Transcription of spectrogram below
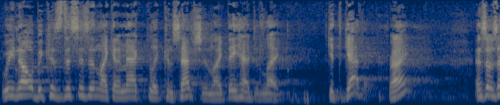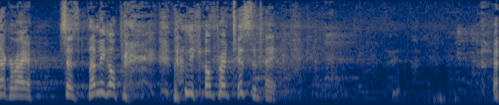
We know because this isn't like an immaculate conception. Like they had to like get together, right? And so Zechariah says, let me go, let me go participate.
